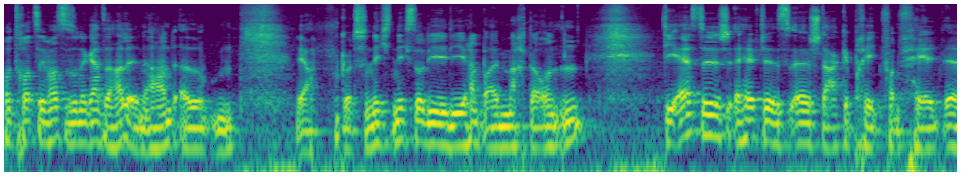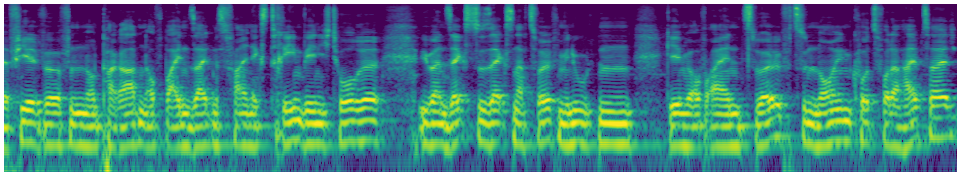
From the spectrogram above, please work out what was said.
Und trotzdem hast du so eine ganze Halle in der Hand. Also, mm, ja, gut, nicht, nicht so die, die Handballmacht da unten. Die erste Hälfte ist äh, stark geprägt von Fehl, äh, Fehlwürfen und Paraden auf beiden Seiten. Es fallen extrem wenig Tore. Über ein 6 zu 6 nach 12 Minuten gehen wir auf ein 12 zu 9 kurz vor der Halbzeit.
